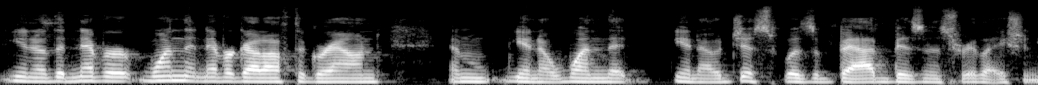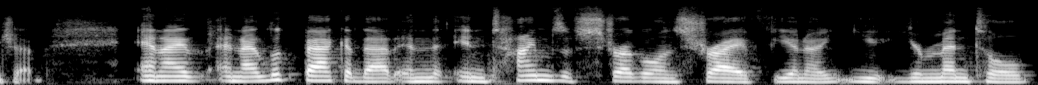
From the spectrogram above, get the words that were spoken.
you know, that never, one that never got off the ground and, you know, one that, you know, just was a bad business relationship. And I, and I look back at that and in times of struggle and strife, you know, you, your mental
